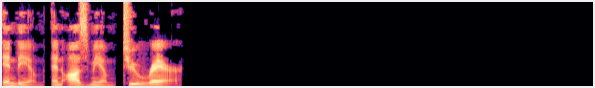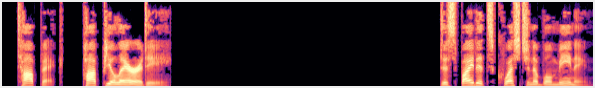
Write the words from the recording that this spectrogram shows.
indium, and osmium too rare. Topic: Popularity Despite its questionable meaning,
